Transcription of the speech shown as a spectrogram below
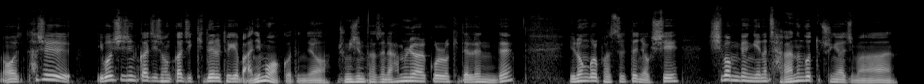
어, 사실 이번 시즌까지 전까지 기대를 되게 많이 모았거든요. 중심 타선에 합류할 걸로 기대를 했는데 이런 걸 봤을 땐 역시 시범 경기는 잘하는 것도 중요하지만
